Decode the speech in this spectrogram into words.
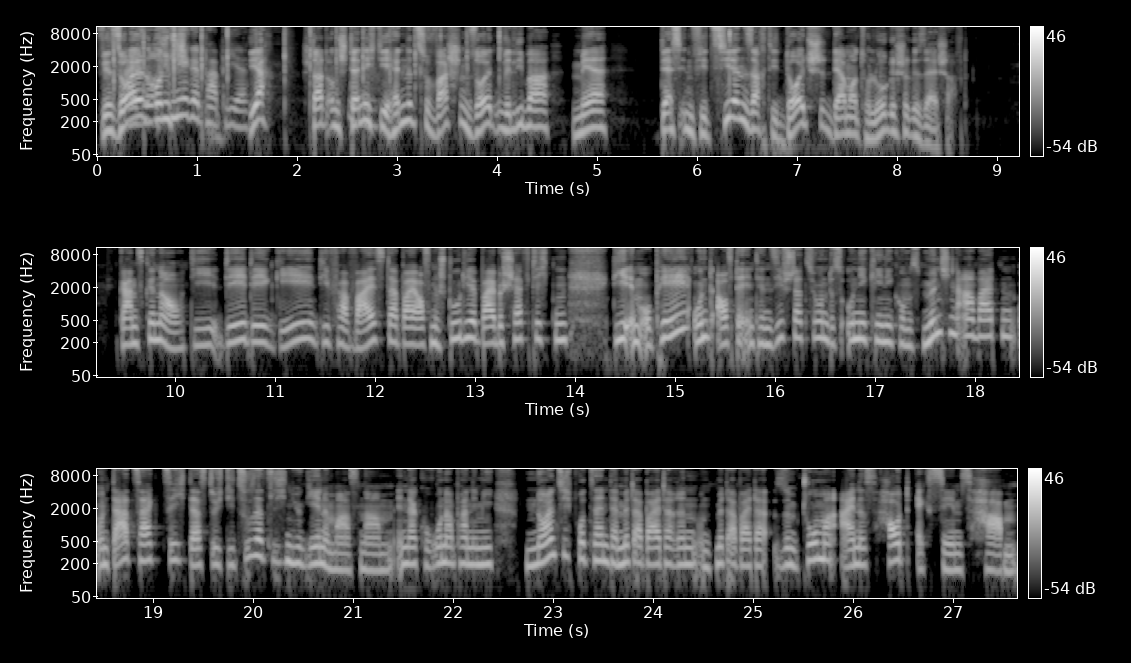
Wir sollen also uns Schmirgelpapier. ja, statt uns ständig die Hände zu waschen, sollten wir lieber mehr desinfizieren, sagt die Deutsche Dermatologische Gesellschaft. Ganz genau. Die DDG, die verweist dabei auf eine Studie bei Beschäftigten, die im OP und auf der Intensivstation des Uniklinikums München arbeiten. Und da zeigt sich, dass durch die zusätzlichen Hygienemaßnahmen in der Corona-Pandemie 90 Prozent der Mitarbeiterinnen und Mitarbeiter Symptome eines Hautexzems haben.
